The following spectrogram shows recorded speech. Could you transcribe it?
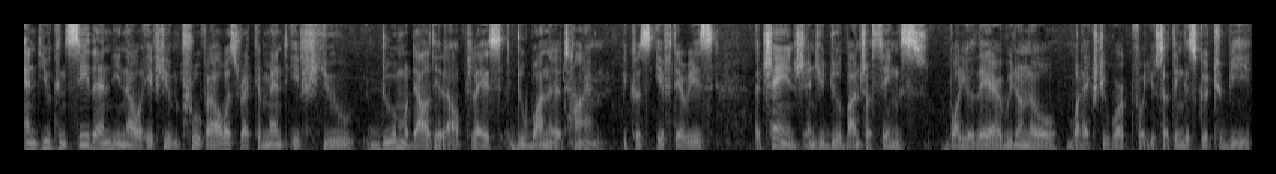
And you can see then, you know, if you improve. I always recommend if you do a modality at our place, do one at a time, because if there is a change and you do a bunch of things while you're there, we don't know what actually worked for you. So I think it's good to be,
